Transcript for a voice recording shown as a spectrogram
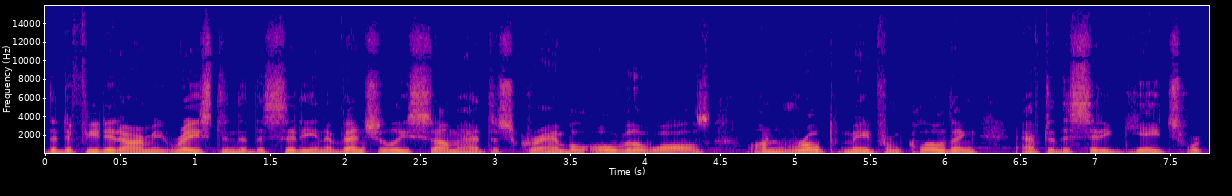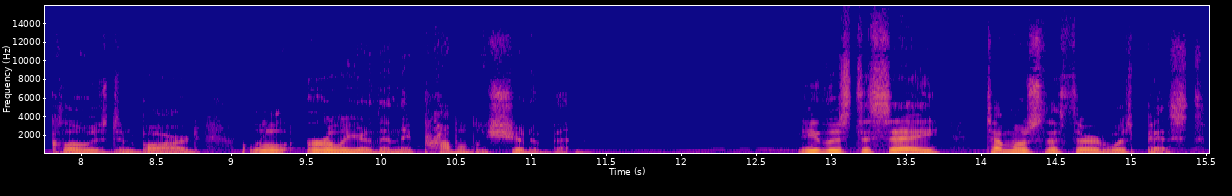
The defeated army raced into the city, and eventually some had to scramble over the walls on rope made from clothing after the city gates were closed and barred a little earlier than they probably should have been. Needless to say, Thutmose III was pissed.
